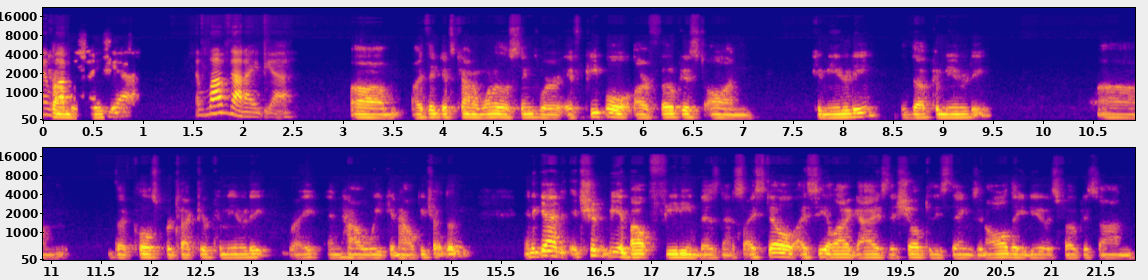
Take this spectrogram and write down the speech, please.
I love that idea. I love that idea um, I think it's kind of one of those things where if people are focused on community, the community, um, the close protector community, right, and how we can help each other. And again, it shouldn't be about feeding business. I still I see a lot of guys that show up to these things and all they do is focus on,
